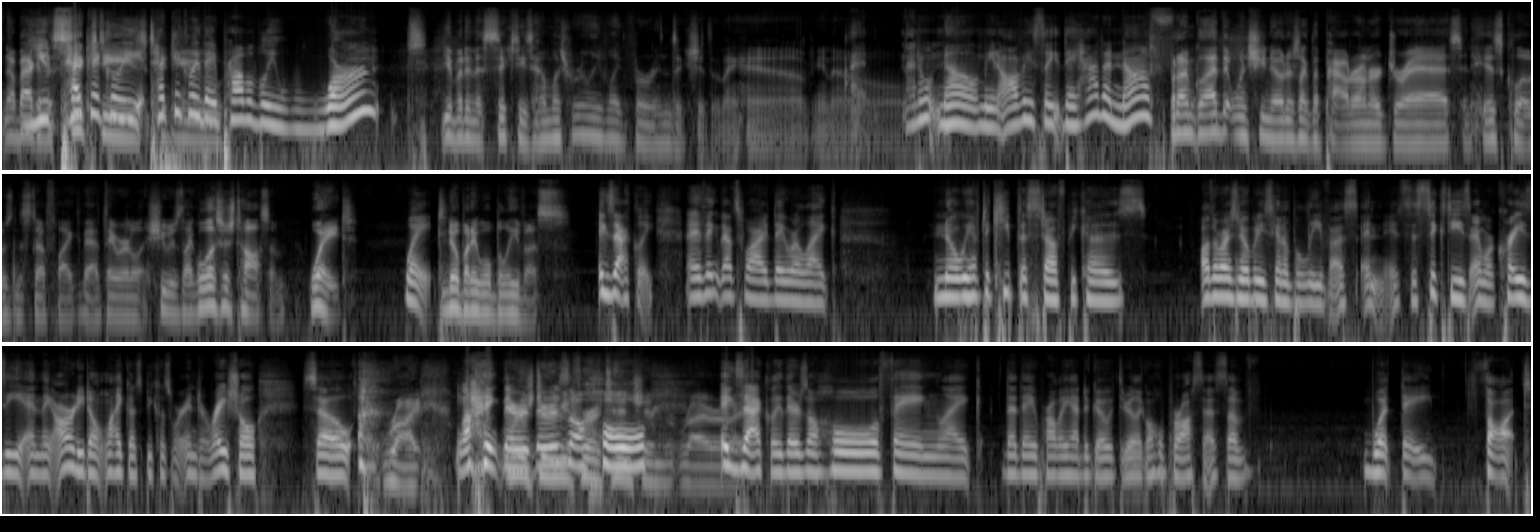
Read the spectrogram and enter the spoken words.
Now back you in the technically 60s, could technically they probably weren't. yeah, but in the '60s, how much really like forensic shit did they have? You know. I don't know. I mean, obviously they had enough. But I'm glad that when she noticed like the powder on her dress and his clothes and stuff like that, they were like, she was like, "Well, let's just toss him." Wait, Wait. nobody will believe us. Exactly. And I think that's why they were like, no, we have to keep this stuff because otherwise nobody's going to believe us. And it's the 60s and we're crazy and they already don't like us because we're interracial. So, Right. like, there, We're just there doing is it a whole. Right, right. Exactly. There's a whole thing, like, that they probably had to go through, like, a whole process of what they thought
